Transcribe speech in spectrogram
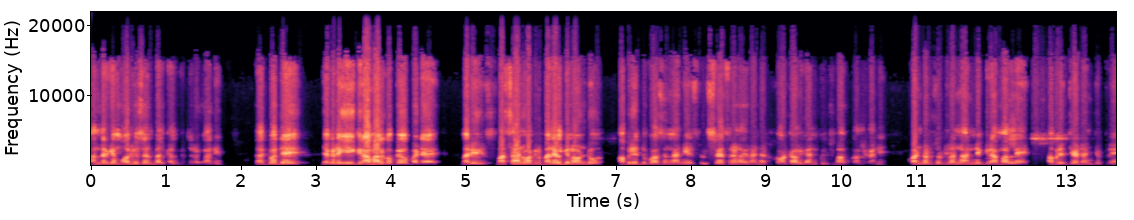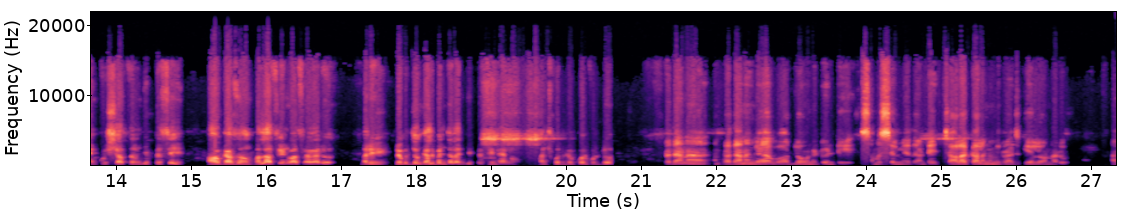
అందరికీ మౌలిక సదుపాయాలు కల్పించడం కానీ లేకపోతే ఇక్కడ ఈ గ్రామాలకు ఉపయోగపడే మరి శ్మశానం అక్కడ బరెల్ గ్రౌండ్ అభివృద్ధి కోసం కానీ విశ్వేశ్వర నగర్ కానీ అటు కోకాలు కానీ కుంచుమాపకాలు కానీ కొండల చుట్టూ ఉన్న అన్ని గ్రామాలని అభివృద్ధి చేయడానికి చెప్పి నేను కృషి చేస్తానని చెప్పేసి అవకాశం పల్లా శ్రీనివాసరావు గారు మరి ప్రభుత్వం కల్పించాలని చెప్పేసి నేను మనస్ఫూర్తిగా కోరుకుంటూ ప్రధాన ప్రధానంగా వార్డులో ఉన్నటువంటి సమస్యల మీద అంటే చాలా కాలంగా మీరు రాజకీయాల్లో ఉన్నారు. ఆ,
